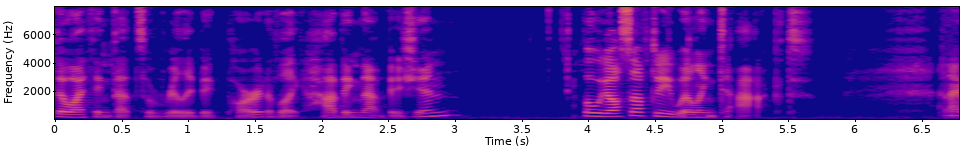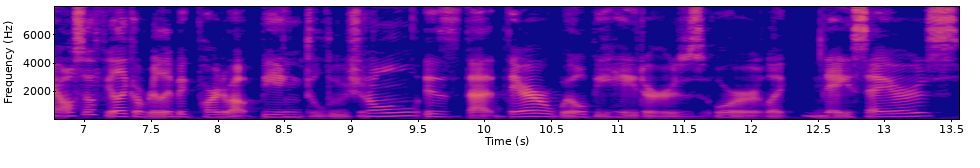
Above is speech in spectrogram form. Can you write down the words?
though I think that's a really big part of like having that vision. But we also have to be willing to act. And I also feel like a really big part about being delusional is that there will be haters or like naysayers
